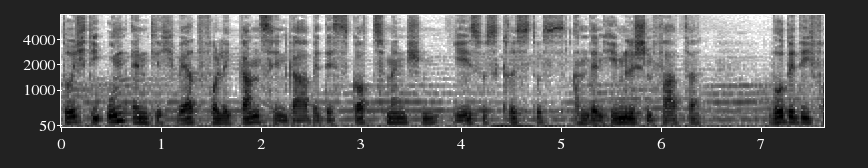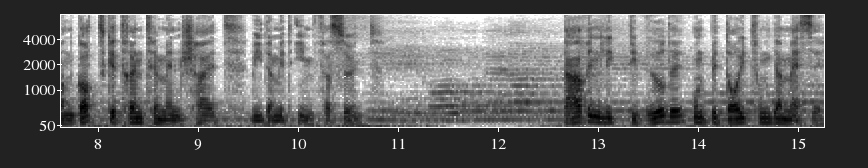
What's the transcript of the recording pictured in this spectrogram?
Durch die unendlich wertvolle Ganzhingabe des Gottmenschen Jesus Christus an den himmlischen Vater wurde die von Gott getrennte Menschheit wieder mit ihm versöhnt. Darin liegt die Würde und Bedeutung der Messe,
